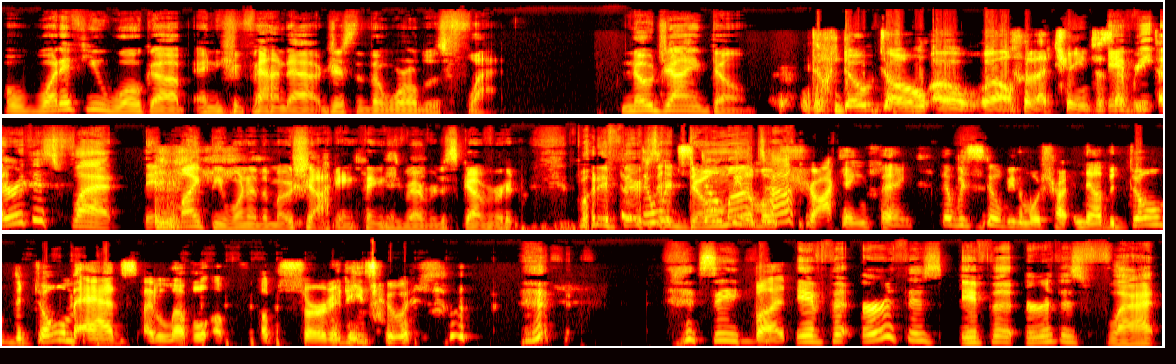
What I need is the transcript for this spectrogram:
what if you woke up and you found out just that the world was flat? No giant dome. no, don't. Oh well, that changes If everything. the earth is flat, it might be one of the most shocking things you've ever discovered. But if there's that a would still dome be the on top, most shocking thing. That would still be the most shocking. Now the dome, the dome adds a level of absurdity to it. see, But if the earth is if the earth is flat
